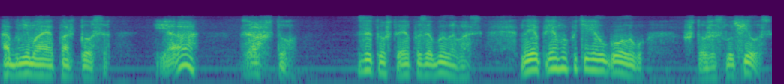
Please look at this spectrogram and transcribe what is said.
обнимая Портоса. «Я? За что?» За то, что я позабыл о вас. Но я прямо потерял голову. Что же случилось?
